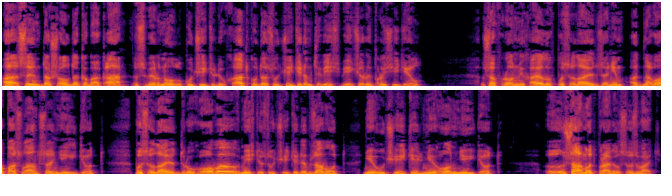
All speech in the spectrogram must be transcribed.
а сын дошел до кабака, свернул к учителю в хатку, да с учителем-то весь вечер и просидел. Сафрон Михайлов посылает за ним одного посланца, не идет. Посылает другого, вместе с учителем зовут, ни учитель, ни он не идет. Сам отправился звать.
